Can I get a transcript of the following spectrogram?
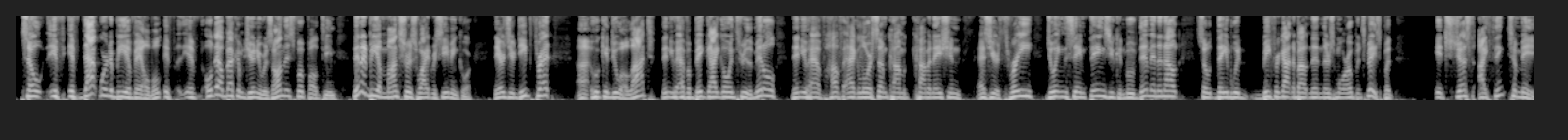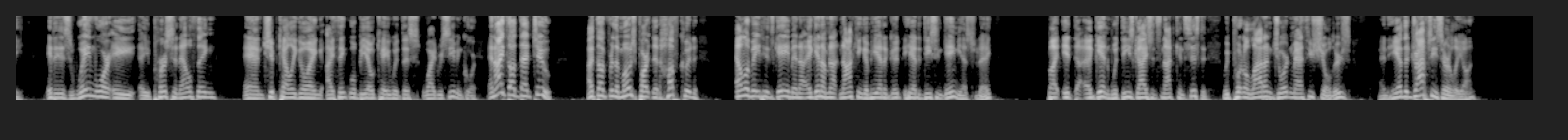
So if if that were to be available, if if Odell Beckham Jr. was on this football team, then it'd be a monstrous wide receiving core. There's your deep threat uh, who can do a lot. Then you have a big guy going through the middle. Then you have Huff Agholor, some com- combination as your three, doing the same things. You can move them in and out, so they would be forgotten about, and then there's more open space. But it's just, I think to me, it is way more a a personnel thing and Chip Kelly going, I think we'll be okay with this wide receiving core. And I thought that too. I thought for the most part that Huff could elevate his game. And uh, again, I'm not knocking him. He had a good, he had a decent game yesterday. But it again with these guys, it's not consistent. We put a lot on Jordan Matthews' shoulders, and he had the dropsies early on.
